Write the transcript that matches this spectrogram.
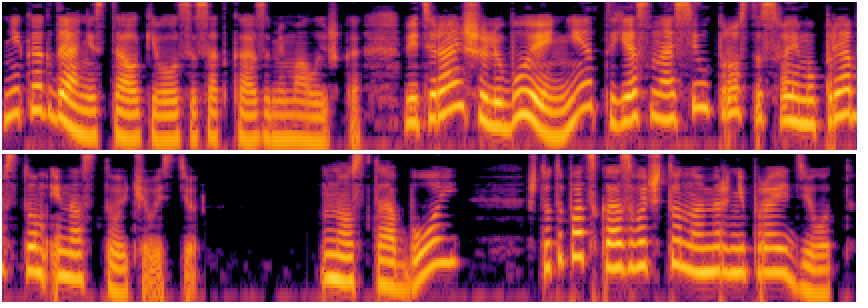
Никогда не сталкивался с отказами, малышка, ведь раньше любое «нет» я сносил просто своим упрямством и настойчивостью. Но с тобой что-то подсказывает, что номер не пройдет.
